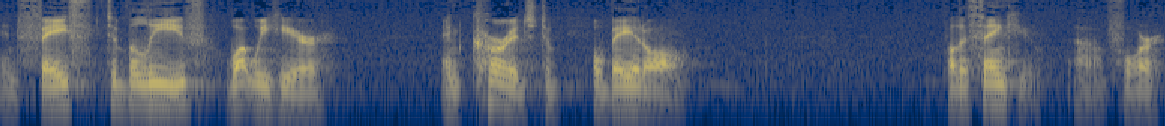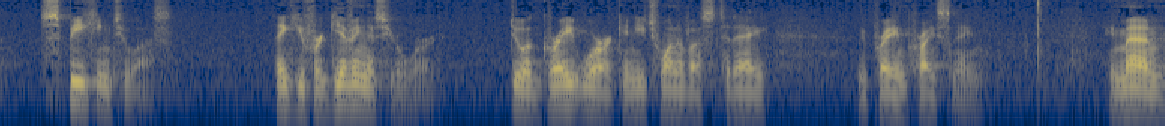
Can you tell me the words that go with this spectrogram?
and faith to believe what we hear, and courage to obey it all. Father, thank you uh, for speaking to us. Thank you for giving us your word. Do a great work in each one of us today. We pray in Christ's name. Amen.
